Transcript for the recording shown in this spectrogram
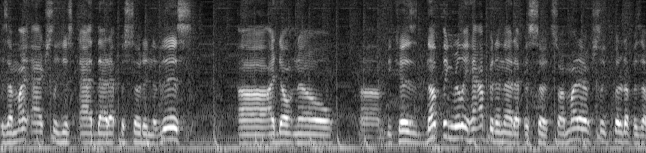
is I might actually just add that episode into this. Uh, I don't know, um, because nothing really happened in that episode, so I might actually put it up as a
